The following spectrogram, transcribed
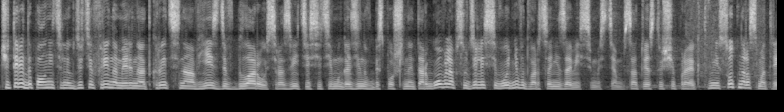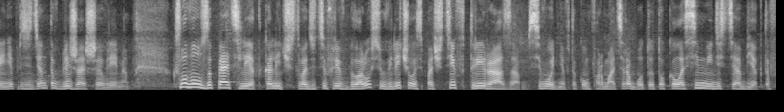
Четыре дополнительных дьюти-фри намерены открыть на въезде в Беларусь. Развитие сети магазинов беспошлиной торговли обсудили сегодня во Дворце независимости. Соответствующий проект внесут на рассмотрение президента в ближайшее время. К слову, за пять лет количество дьюти-фри в Беларуси увеличилось почти в три раза. Сегодня в таком формате работают около 70 объектов.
